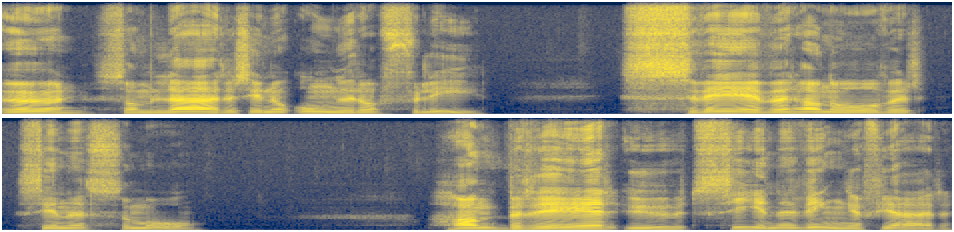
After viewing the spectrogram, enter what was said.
ørn som lærer sine unger å fly, svever han over sine små. Han brer ut sine vingefjær,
